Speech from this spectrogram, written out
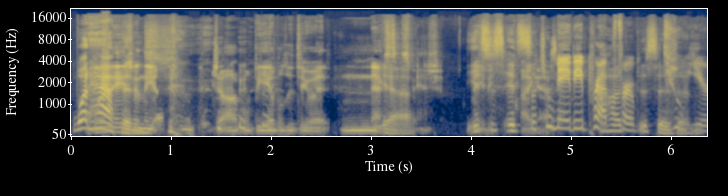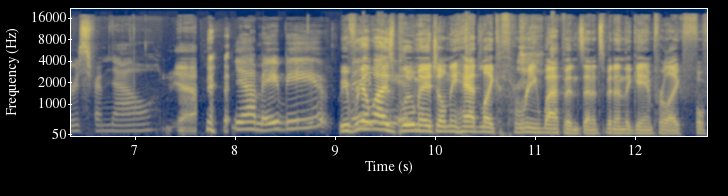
What Blue Mage happened? and the job will be able to do it next Yeah. expansion. It's maybe, just- it's I such a- Maybe prep odd for two years from now. yeah. Yeah, maybe. We've maybe. realized Blue Mage only had like three weapons, and it's been in the game for like four,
